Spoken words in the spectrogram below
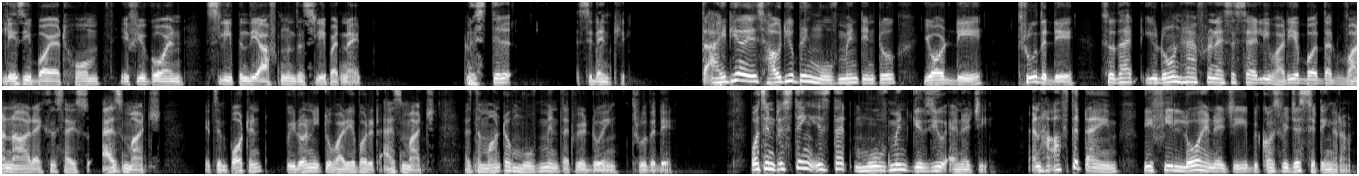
lazy boy at home, if you go and sleep in the afternoons and sleep at night. You're still sedentary. The idea is how do you bring movement into your day through the day so that you don't have to necessarily worry about that one hour exercise as much It's important, but we don't need to worry about it as much as the amount of movement that we're doing through the day. What's interesting is that movement gives you energy. And half the time, we feel low energy because we're just sitting around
